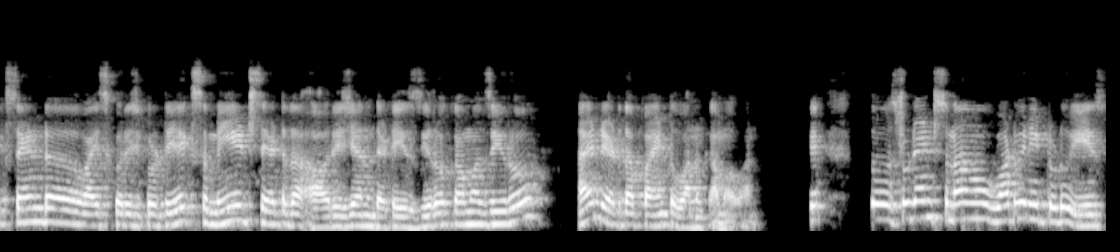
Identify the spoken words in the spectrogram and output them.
x and uh, y square is equal to x meets at the origin that is 0 comma 0 and at the point 1 comma 1 okay so students, now what we need to do is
